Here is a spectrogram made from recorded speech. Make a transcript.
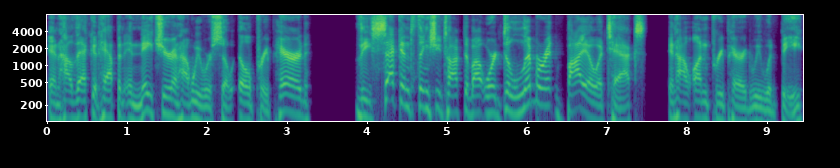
and how that could happen in nature and how we were so ill prepared. The second thing she talked about were deliberate bio attacks and how unprepared we would be.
